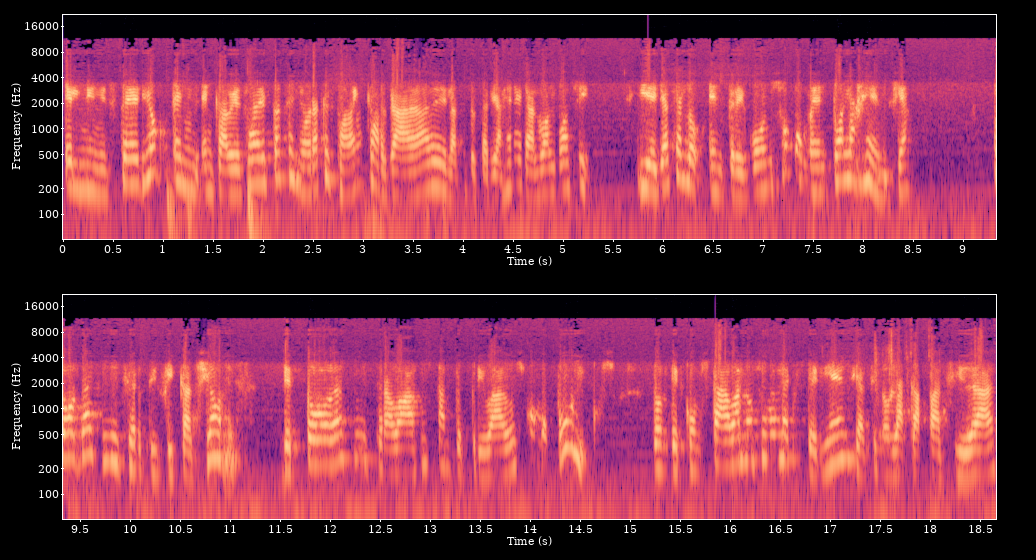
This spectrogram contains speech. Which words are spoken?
el ministerio en, en cabeza de esta señora que estaba encargada de la Secretaría General o algo así, y ella se lo entregó en su momento a la agencia, todas mis certificaciones de todos mis trabajos, tanto privados como públicos, donde constaba no solo la experiencia, sino la capacidad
